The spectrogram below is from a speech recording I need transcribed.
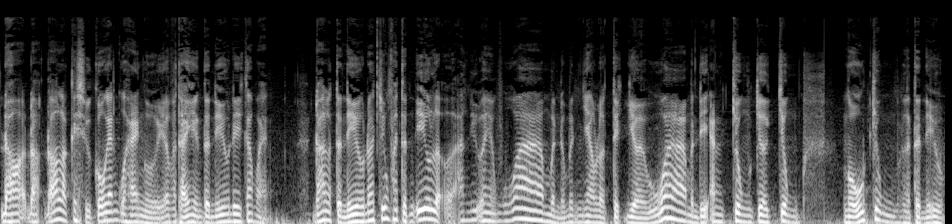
Đó đó đó là cái sự cố gắng của hai người và thể hiện tình yêu đi các bạn đó là tình yêu đó, chứ không phải tình yêu là anh yêu em quá, mình ở bên nhau là tuyệt vời quá, mình đi ăn chung, chơi chung, ngủ chung là tình yêu.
